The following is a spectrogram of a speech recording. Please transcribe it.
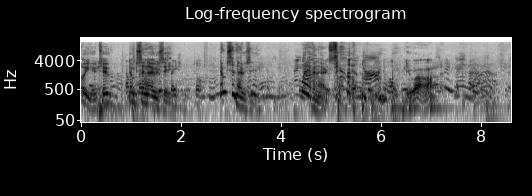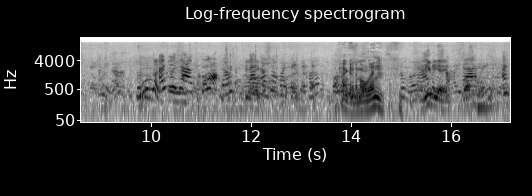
Oh, you two. Don't be so nosy. Don't be so nosy. Whatever next. you are. I think that clock. That's not my favorite color. Can't get them all in. UVA. I, my second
